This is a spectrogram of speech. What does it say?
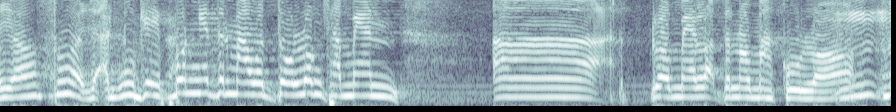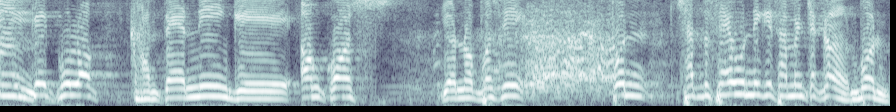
ya apa nggih pun ngeten mawon tolong sampean eh kula melok ten omah kula. Mangke kula ganteni nggih ongkos. Ya napa sih pun 1000 niki sampean cekel pun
